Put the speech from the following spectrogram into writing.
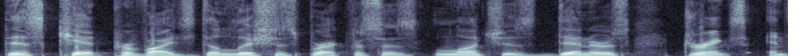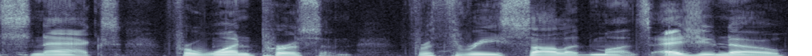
This kit provides delicious breakfasts, lunches, dinners, drinks, and snacks for one person for three solid months. As you know,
